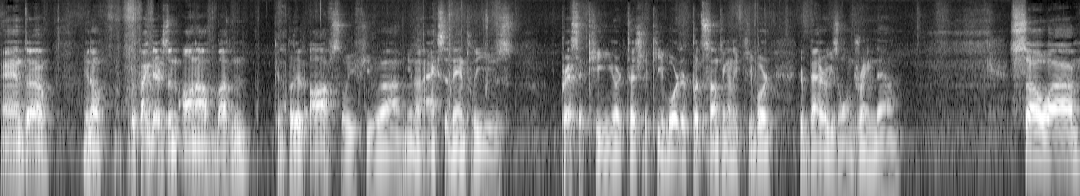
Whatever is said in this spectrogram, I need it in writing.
and uh, you know the fact there's an on-off button you can put it off so if you uh, you know accidentally use press a key or touch the keyboard or put something on the keyboard your batteries won't drain down. So uh,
